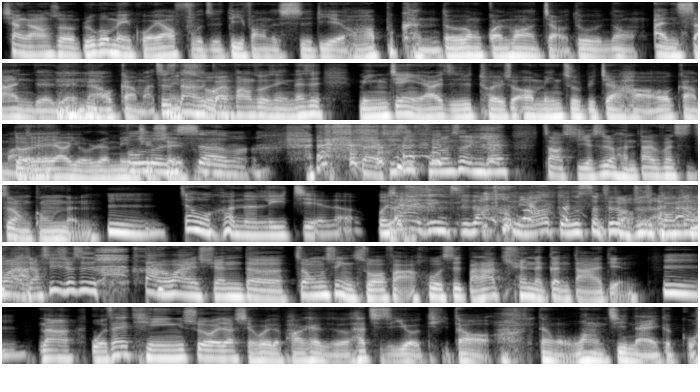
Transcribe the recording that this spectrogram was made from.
像刚刚说，如果美国要扶植地方的势力的话，他不可能都用官方的角度那种暗杀你的人，然后干嘛？这是当然是官方做的事情，但是民间也要一直去推说，哦，民主比较好，或干嘛？所以要有人民去说服嘛。对，其实福伦社应该早期也是有很大部分是这种功能。嗯，这样我可能理解了。我现在已经知道 你要读什么。这种就是公众外交，其实就是大外宣的中性说法，或是把它圈的更大一点。嗯，那我在听说外交协会。的 podcast 的时候，他其实也有提到，但我忘记哪一个国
